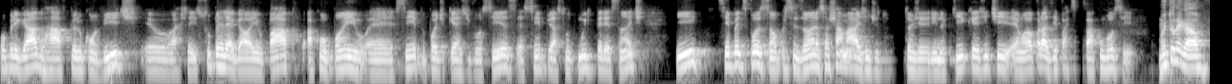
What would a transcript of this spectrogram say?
Obrigado, Rafa, pelo convite. Eu achei super legal aí o papo. Acompanho é, sempre o podcast de vocês. É sempre assunto muito interessante e sempre à disposição. Precisando, é só chamar a gente do Tangerino aqui, que a gente é um maior prazer participar com você. Muito legal.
